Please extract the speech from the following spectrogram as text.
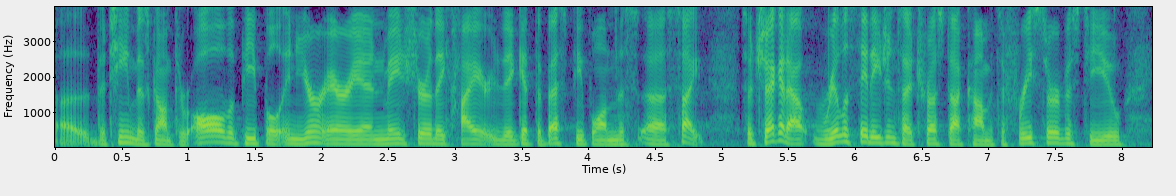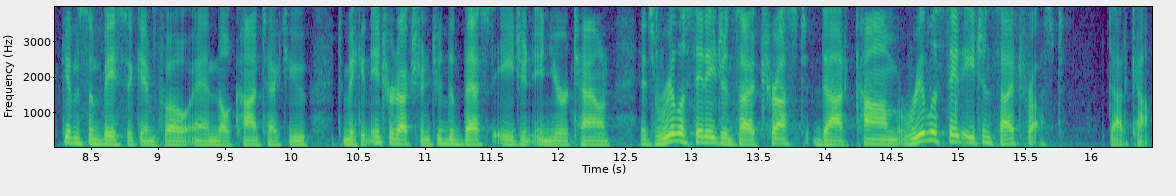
Uh, the team has gone through all the people in your area and made sure they hire, they get the best people on this uh, site. So check it out. RealestateAgentsITrust.com. It's a free service to you. Give them some basic info and they'll contact you to make an introduction to the best agent in your town. It's RealestateAgentsITrust.com. RealestateAgentsITrust.com.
